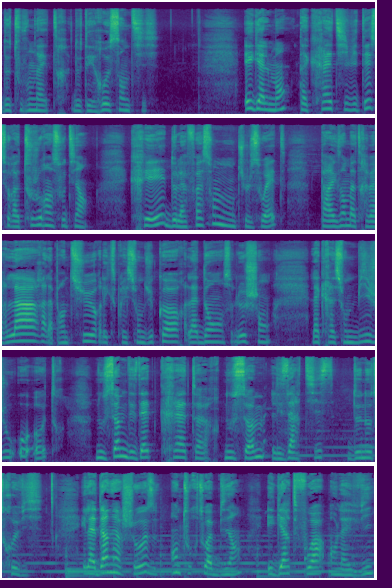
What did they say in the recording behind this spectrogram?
de ton être, de tes ressentis. Également, ta créativité sera toujours un soutien. Créer de la façon dont tu le souhaites, par exemple à travers l'art, la peinture, l'expression du corps, la danse, le chant, la création de bijoux ou autres. Nous sommes des êtres créateurs. Nous sommes les artistes de notre vie. Et la dernière chose, entoure-toi bien et garde foi en la vie,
